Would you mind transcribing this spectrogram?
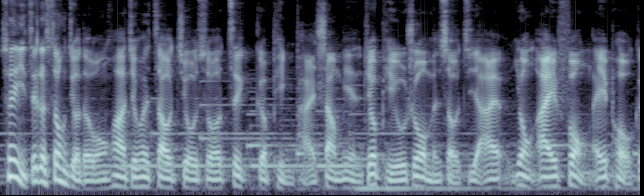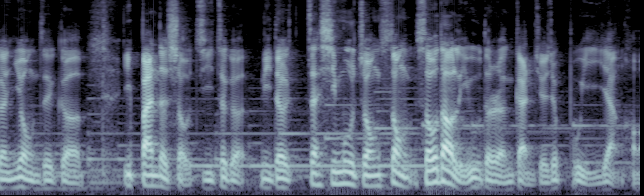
所以你这个送酒的文化就会造就说，这个品牌上面，就比如说我们手机 i 用 iPhone Apple 跟用这个一般的手机，这个你的在心目中送收到礼物的人感觉就不一样哈。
